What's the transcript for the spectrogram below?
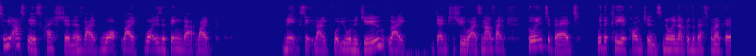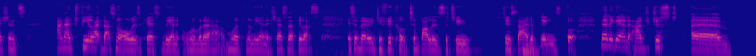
somebody asked me this question is like what like what is the thing that like makes it like what you want to do like dentistry wise and I was like going to bed with a clear conscience knowing I've done the best for my patients and I feel like that's not always the case for the when when I'm working on the NHS and I feel that's it's a very difficult to balance the two two side of things but then again I've just um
